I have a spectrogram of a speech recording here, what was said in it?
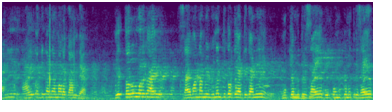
आणि आहे त्या ठिकाणी आम्हाला काम द्या. हे तरुण वर्ग आहे. साहेबांना मी विनंती करतो या ठिकाणी. मुख्यमंत्री साहेब उपमुख्यमंत्री साहेब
